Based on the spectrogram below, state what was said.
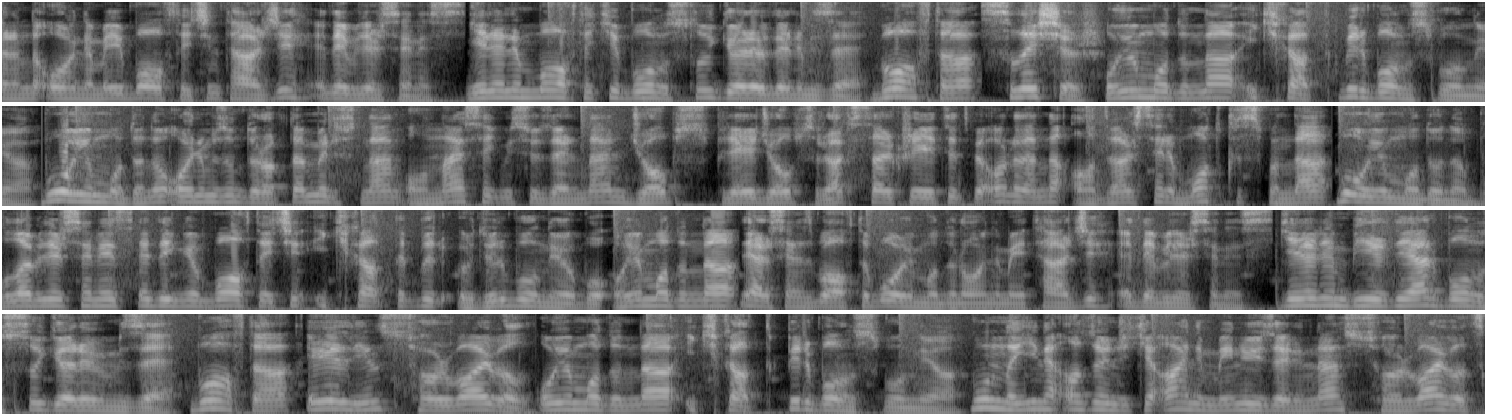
modlarında oynamayı bu hafta için tercih edebilirsiniz. Gelelim bu haftaki bonuslu görevlerimize. Bu hafta Slasher oyun modunda iki katlık bir bonus bulunuyor. Bu oyun modunu oyunumuzun dropdown menüsünden online sekmesi üzerinden Jobs, Play Jobs, Rockstar Created ve oradan da Adversary mod kısmında bu oyun modunu bulabilirsiniz. Dediğim gibi bu hafta için iki katlık bir ödül bulunuyor bu oyun modunda. Derseniz bu hafta bu oyun modunu oynamayı tercih edebilirsiniz. Gelelim bir diğer bonuslu görevimize. Bu hafta Alien Survival oyun modunda iki katlık bir bonus bulunuyor. Bununla yine az önceki aynı menü üzerinden Survivals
